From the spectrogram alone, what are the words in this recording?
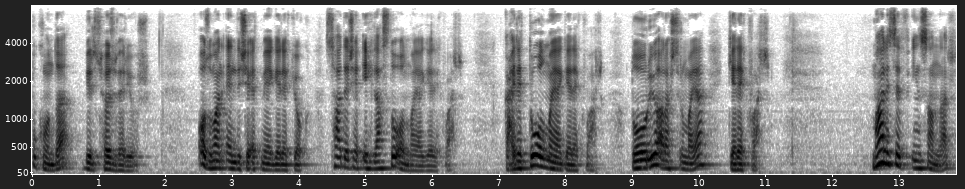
Bu konuda bir söz veriyor. O zaman endişe etmeye gerek yok. Sadece ihlaslı olmaya gerek var. Gayretli olmaya gerek var. Doğruyu araştırmaya gerek var. Maalesef insanlar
